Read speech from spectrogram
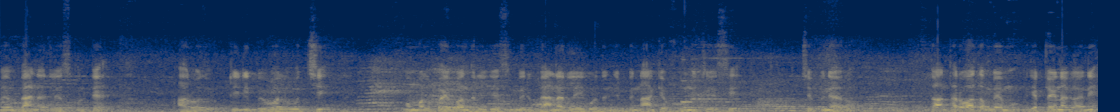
మేము బ్యానర్లు వేసుకుంటే ఆ రోజు టీడీపీ వాళ్ళు వచ్చి మమ్మల్ని భయభ్రాంతులు చేసి మీరు బ్యానర్లు వేయకూడదని చెప్పి నాకే ఫోన్ చేసి చెప్పినారు. దాని తర్వాత మేము ఎట్లయినా కానీ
